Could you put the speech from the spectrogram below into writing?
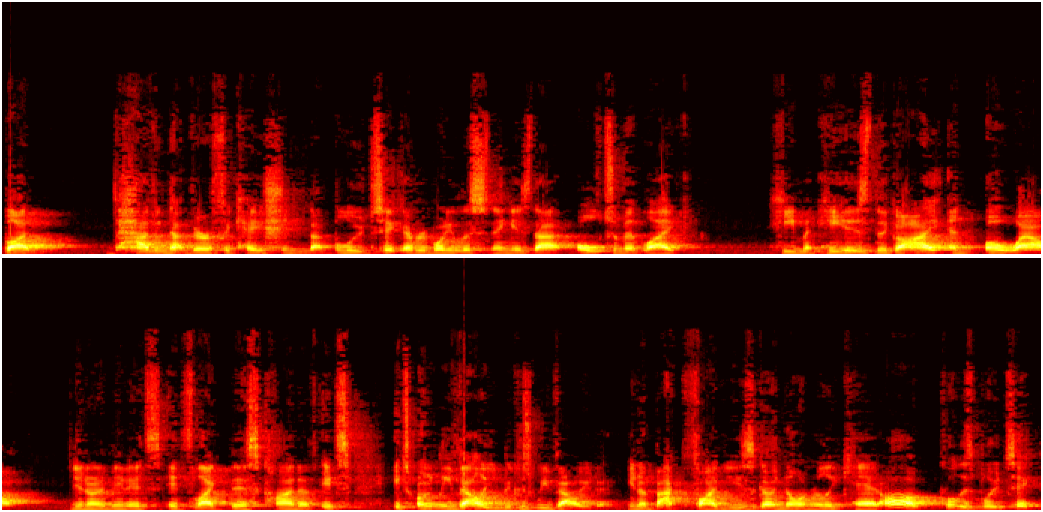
But having that verification, that blue tick, everybody listening, is that ultimate like he he is the guy, and oh wow, you know what I mean? It's it's like this kind of it's it's only valued because we valued it. You know, back five years ago, no one really cared. Oh, cool, this blue tick,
